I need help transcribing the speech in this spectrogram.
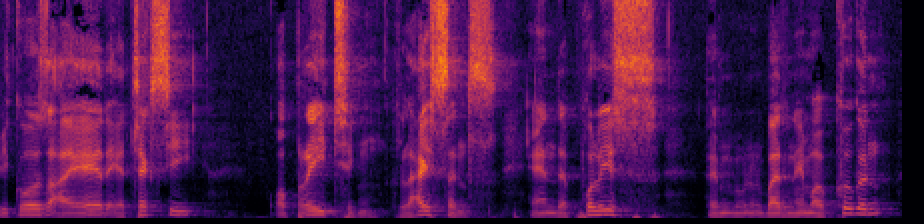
because I had a taxi operating license and the police, um, by the name of Coogan,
